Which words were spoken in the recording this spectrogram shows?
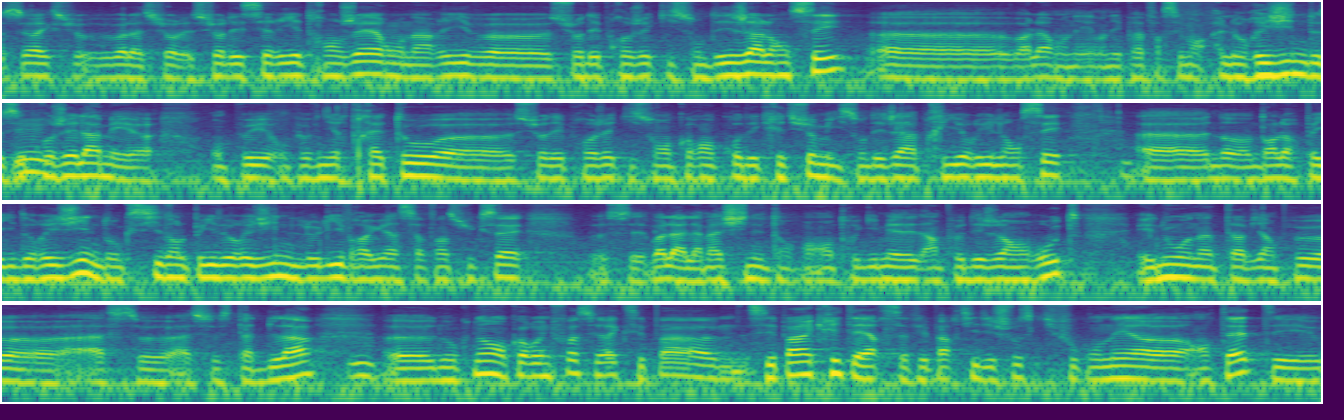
c'est vrai que sur, voilà, sur, sur, les séries étrangères, on arrive euh, sur des projets qui sont déjà lancés. Euh, voilà, on n'est on pas forcément à l'origine de ces mm. projets-là, mais on, peut, on peut venir très tôt sur des projets qui sont encore en cours d'écriture, mais qui sont déjà a priori lancés dans, leur pays d'origine. Donc, si dans le pays d'origine, le livre a eu un certain succès, voilà, la machine est entre guillemets un peu déjà en route, et nous, on intervient un peu à ce, à ce stade-là. Mm. donc, non, encore une fois, c'est vrai que c'est pas, c'est pas un critère. Ça fait partie des choses qu'il faut qu'on ait en tête, et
